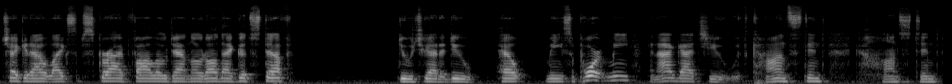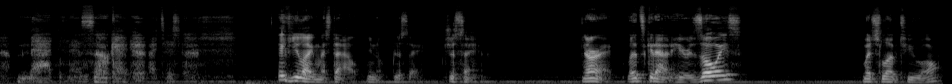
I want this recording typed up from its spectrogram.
Check it out. Like, subscribe, follow, download, all that good stuff. Do what you got to do. Help me, support me, and I got you with constant, constant madness. Okay, I just if you like my style, you know, just saying, just saying. All right, let's get out of here. As always, much love to you all.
